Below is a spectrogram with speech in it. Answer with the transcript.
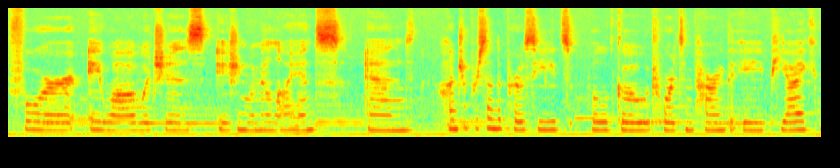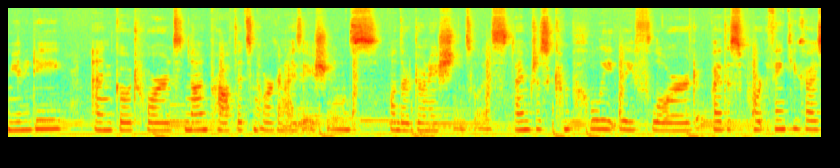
for AWA, which is Asian Women Alliance, and 100% of the proceeds will go towards empowering the API community and go towards nonprofits and organizations on their donations list. I'm just completely floored by the support. Thank you guys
